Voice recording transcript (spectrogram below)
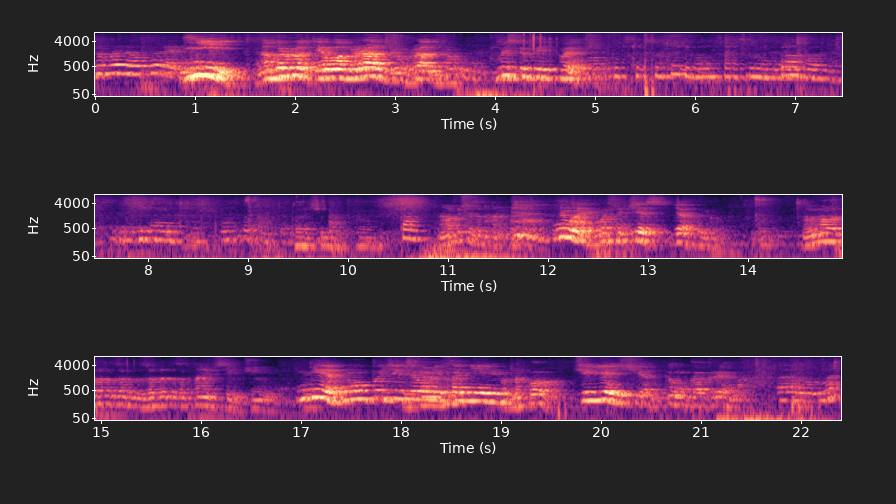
до мене опереджені? Ні, наоборот, я вам раджу, раджу виступити першим. В процедурі вони зараз мають право там. Нема більше запитань? Немає, ваша честь, дякую. Ну, ви мали задати- задати запитання всім, чи ні? Ні, ну позиція у них вони Однаково? Чи є ще думка окрема? Е, У мене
